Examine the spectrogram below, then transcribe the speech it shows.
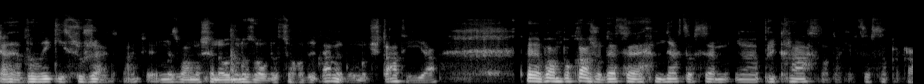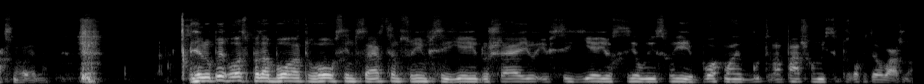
е, великий сюжет. Так? Ми з вами ще неодноразово до цього дійдемо, будемо читати, і я е, вам покажу, де це, де це все е, прекрасно, так як це все прекрасно видно. І люби Господа Бога Твого всім серцем своїм, всією душею і всією силою своєю. Бог має бути на першому місці, послухайте уважно.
